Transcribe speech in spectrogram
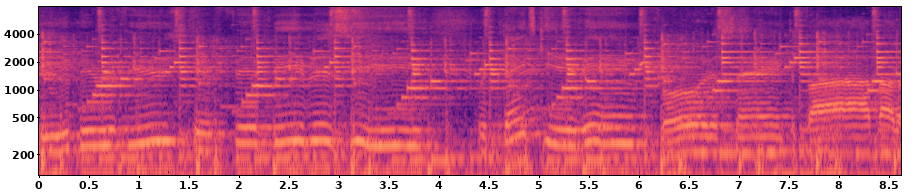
to be refused if it be received with thanksgiving for the sanctified by the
